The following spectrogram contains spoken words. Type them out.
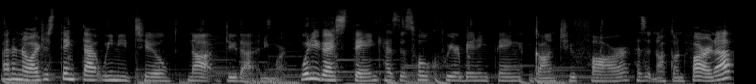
I don't know. I just think that we need to not do that anymore. What do you guys think? Has this whole queer baiting thing gone too far? Has it not gone far enough?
